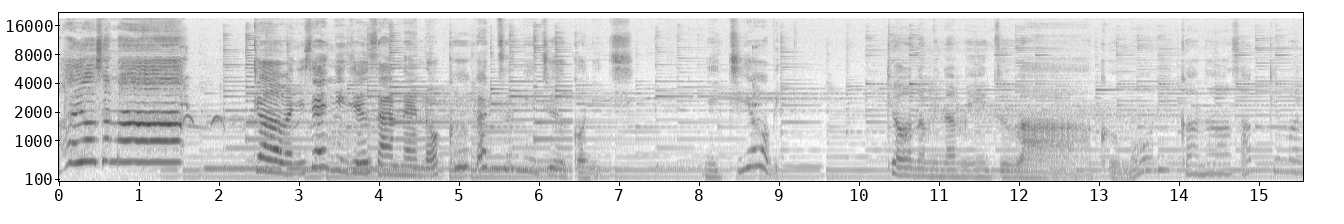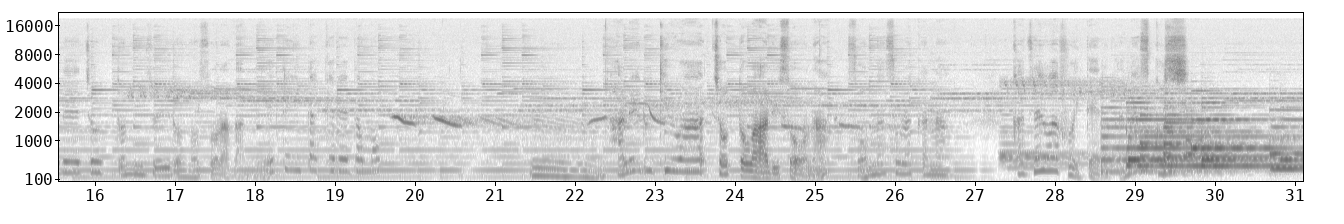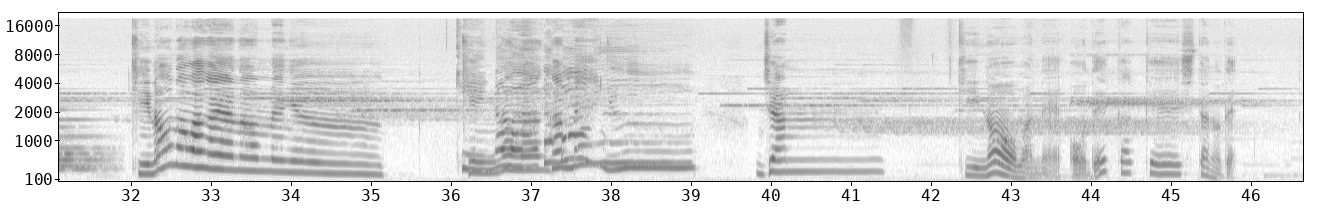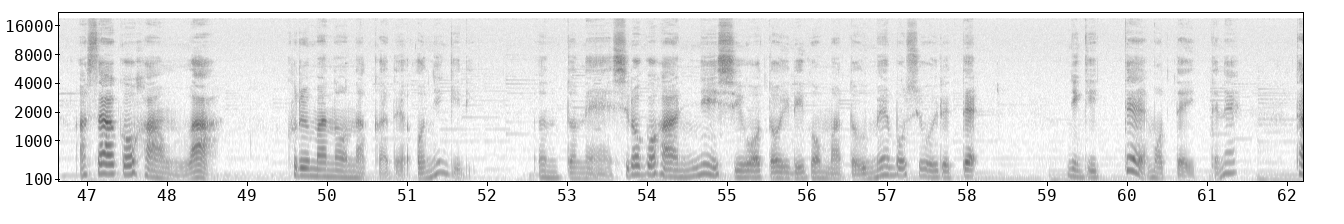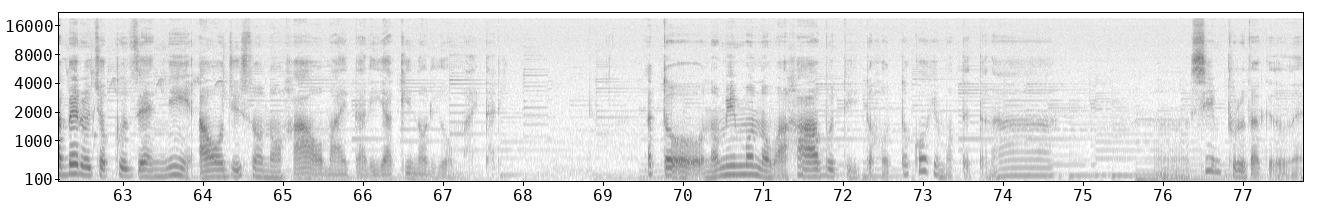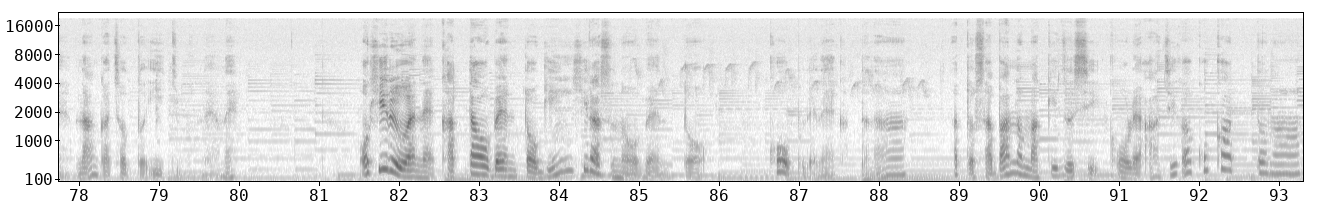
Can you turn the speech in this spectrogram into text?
はようさま今日は2023年6月25日。日曜日。今日の南伊豆は曇りかな。さっきまでちょっと水色の空が見えていたけれども。うーん晴れる気はちょっとはありそうな。そんな空かな。風は吹いてるかな？少し。昨日の我が家のメニュー。昨日我がメニュー。じゃん昨日はねお出かけしたので。朝ごはんは車の中でおにぎり。うんとね白ご飯に塩といりごまと梅干しを入れて握って持って行ってね。食べる直前に青じその葉を巻いたり焼き海苔を巻いたり。あと飲み物はハーブティーとホットコーヒー持ってったな、うん、シンプルだけどねなんかちょっといい気分。お昼はね買ったお弁当銀ヒラスのお弁当。コープでね買ったな。あとサバの巻き寿司。これ味が濃かったな。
